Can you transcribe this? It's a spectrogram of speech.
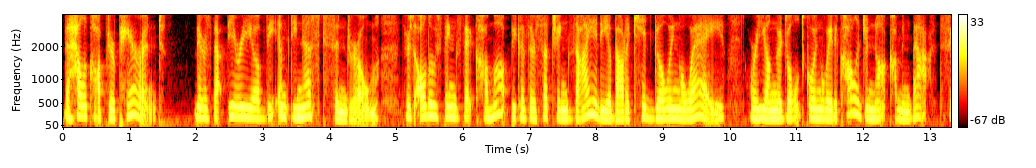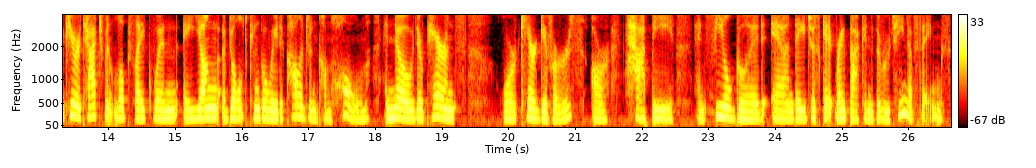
the helicopter parent there's that theory of the empty nest syndrome. There's all those things that come up because there's such anxiety about a kid going away or a young adult going away to college and not coming back. The secure attachment looks like when a young adult can go away to college and come home and know their parents or caregivers are happy and feel good and they just get right back into the routine of things.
